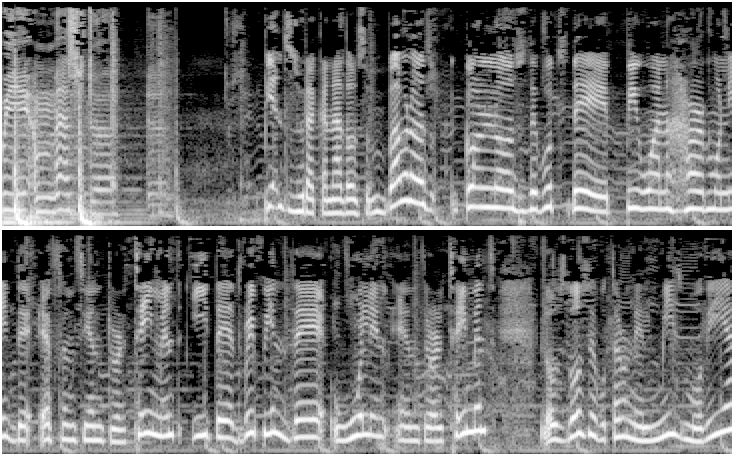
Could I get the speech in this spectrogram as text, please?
위해 I'm master. Vientos huracanados. Vámonos con los debuts de P1 Harmony de FNC Entertainment y de Dripping de Woolen Entertainment. Los dos debutaron el mismo día.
